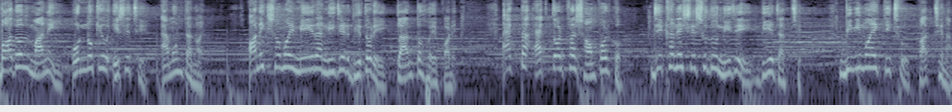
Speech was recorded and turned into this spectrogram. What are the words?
বদল মানেই অন্য কেউ এসেছে এমনটা নয়। অনেক সময় মেয়েরা নিজের ভেতরেই ক্লান্ত হয়ে পড়ে। একটা একতরফা সম্পর্ক, যেখানে সে শুধু নিজেই দিয়ে যাচ্ছে, বিনিময়ে কিছু পাচ্ছে না।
